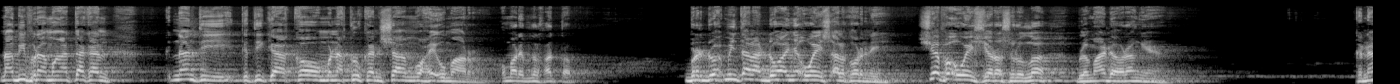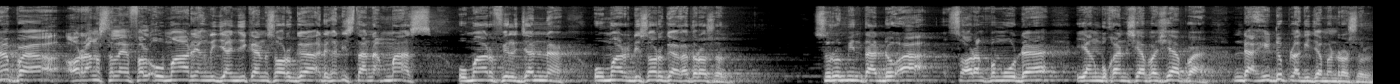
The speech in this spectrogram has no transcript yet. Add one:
Nabi pernah mengatakan, nanti ketika kau menaklukkan Syam wahai Umar, Umar bin Khattab. Berdoa mintalah doanya Uwais Al-Qarni. Siapa Uwais ya Rasulullah? Belum ada orangnya. Kenapa orang selevel Umar yang dijanjikan sorga dengan istana emas? Umar fil jannah, Umar di sorga kata Rasul. Suruh minta doa seorang pemuda yang bukan siapa-siapa, ndak hidup lagi zaman Rasul.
